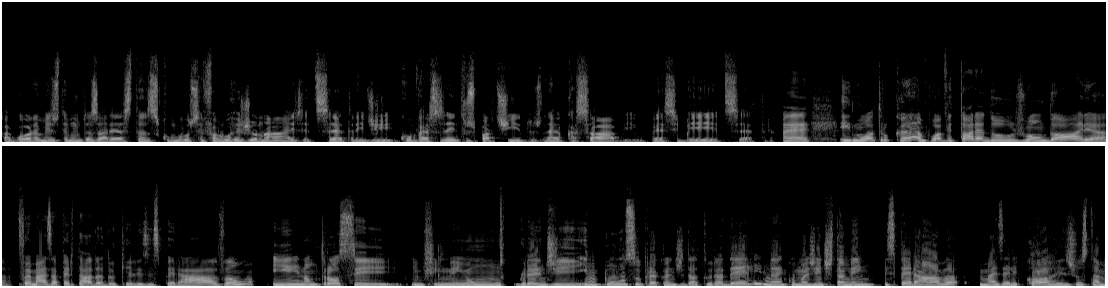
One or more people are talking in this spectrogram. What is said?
agora mesmo. Tem muitas arestas, como você falou, regionais, etc, e de conversas entre os partidos, né? O Kassab, o PSB, etc. É. E no outro campo, a vitória do João Dória foi mais apertada do que eles esperavam e não trouxe, enfim, nenhum grande impulso para a candidatura dele, né? Como a gente também esperava, mas ele corre justamente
